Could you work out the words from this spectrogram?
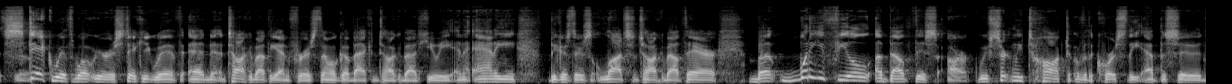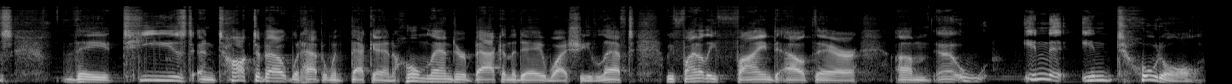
stick with what we were sticking with and talk about the end first. Then we'll go back and talk about Hughie and Annie because there's lots to talk about there. But what do you feel about this arc? We've certainly talked over the course of the episodes. They teased and talked about what happened with Becca and Homelander back in the day, why she left. We finally find out there. Um, uh, in in total,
